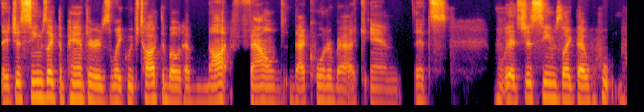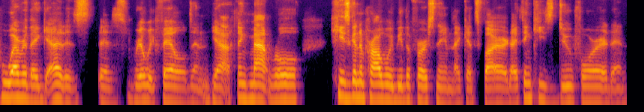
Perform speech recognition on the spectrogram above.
it just seems like the Panthers, like we've talked about, have not found that quarterback, and it's it just seems like that wh- whoever they get is is really failed. And yeah, I think Matt Rhule, he's gonna probably be the first name that gets fired. I think he's due for it. And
